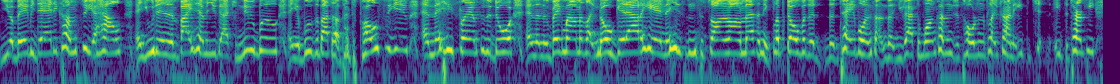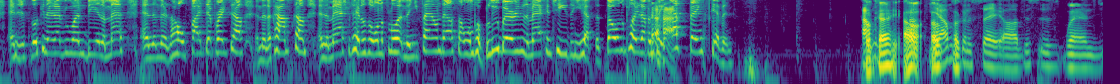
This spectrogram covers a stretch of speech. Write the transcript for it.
your baby daddy comes to your house and you didn't invite him and you got your new boo and your boo's about to propose to you and then he slams through the door and then the big mama's like, no, get out of here. And then he's starting on a mess and he flipped over the, the table and something. You got the one cousin just holding the plate trying to eat the, eat the turkey and just looking at everyone being a mess. And then there's a whole fight that breaks out and then the cops come and the mashed potatoes are on the floor and then you found out someone put blueberries in the mac and cheese and you have to throw the plate up and say, F Thanksgiving. I was- Okay. uh, yeah, I was okay. going to say uh, this is when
